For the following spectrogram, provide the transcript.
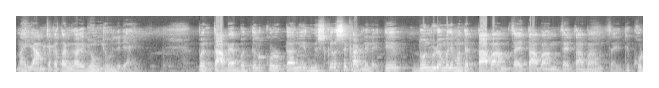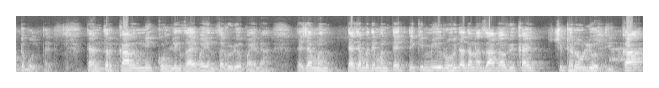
नाही. आमच्याकरता आम्ही जागा घेऊन ठेवलेली आहे. पण ताब्याबद्दल कोर्टाने निष्कर्ष काढलेला आहे. ते दोन व्हिडिओमध्ये म्हणतात ताबा आमचा आहे ताबा आमचा आहे ताबा आमचा आहे. ते खोटं बोलत आहेत त्यानंतर काल मी कोंडलिक जायबा यांचा व्हिडिओ पाहिला. त्याच्या म्हण त्याच्यामध्ये म्हणता येते की मी रोहितदादांना जागा विकायची ठरवली होती. का?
